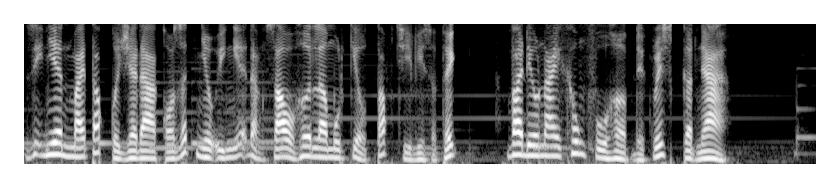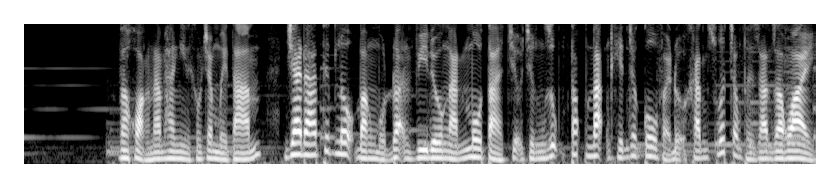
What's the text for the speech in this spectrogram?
dĩ nhiên mái tóc của Jada có rất nhiều ý nghĩa đằng sau hơn là một kiểu tóc chỉ vì sở thích và điều này không phù hợp để Chris cất nhà. Vào khoảng năm 2018, Jada tiết lộ bằng một đoạn video ngắn mô tả triệu chứng rụng tóc nặng khiến cho cô phải đội khăn suốt trong thời gian ra ngoài.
